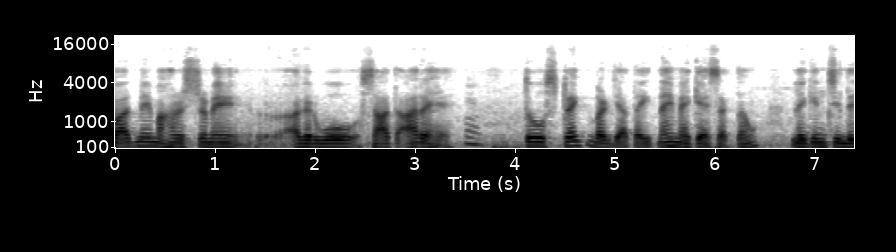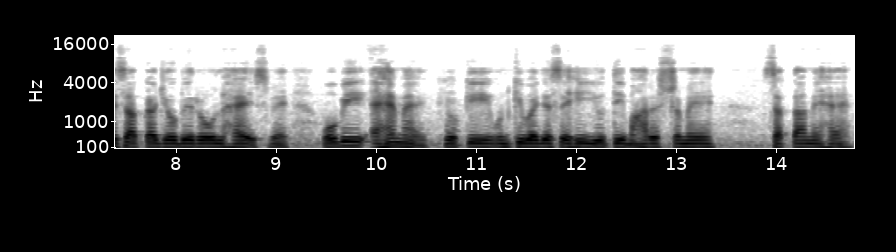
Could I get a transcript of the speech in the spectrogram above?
बाद में महाराष्ट्र में अगर वो साथ आ रहे हैं तो स्ट्रेंथ बढ़ जाता है इतना ही मैं कह सकता हूँ। लेकिन शिंदे साहब का जो भी रोल है इसमें वो भी अहम है क्योंकि उनकी वजह से ही युति महाराष्ट्र में सत्ता में है।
